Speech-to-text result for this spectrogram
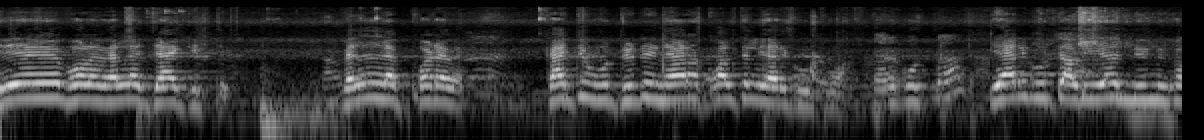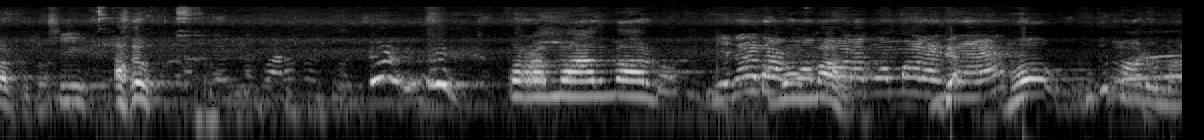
இதே போல வெள்ளை ஜாக்கெட் வெள்ளை புடவை கட்டி விட்டுட்டு நேரா குளத்துல இறக்கி விட்டுருவான். கருக்கு விட்டா? இறக்கி விட்டு அப்படியே நின்று காட்டும் அது பிரமாதமா இருக்கும். புது மாடுமா?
